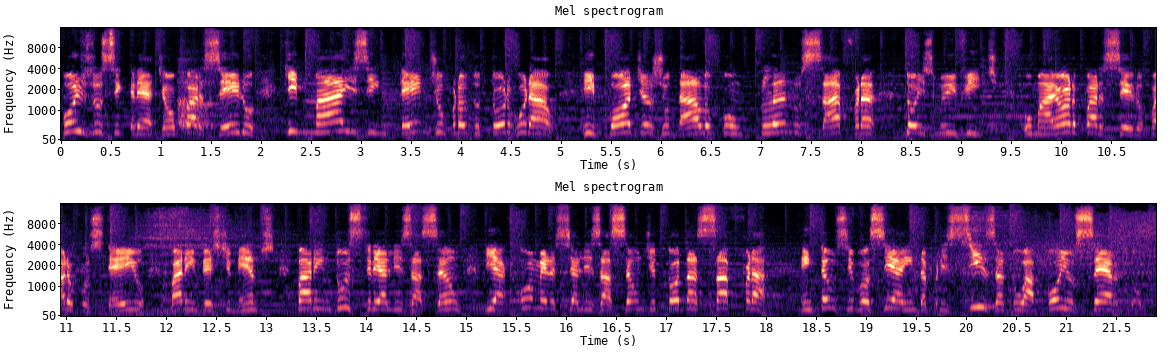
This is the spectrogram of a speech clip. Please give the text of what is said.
pois o Sicredi é o parceiro que mais entende o produtor rural e pode ajudá-lo com o Plano Safra 2020, o maior parceiro para o custeio, para investimentos, para industrialização e a comercialização de toda a safra então, se você ainda precisa do apoio certo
